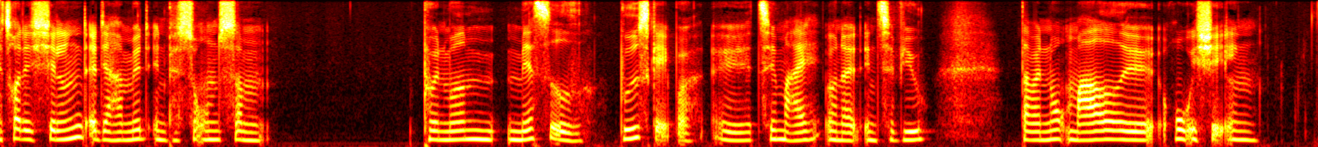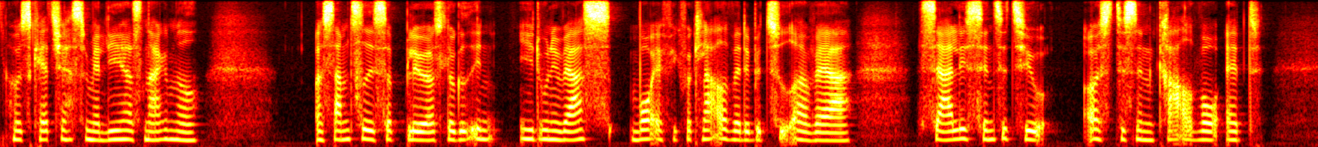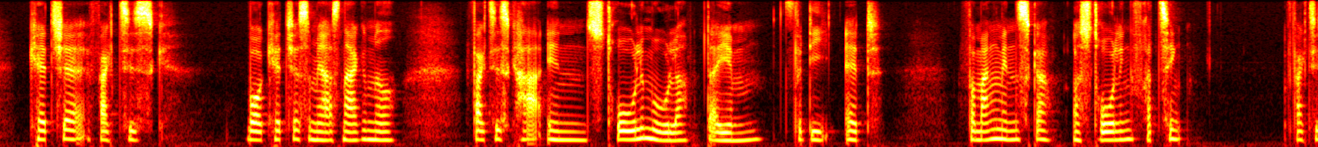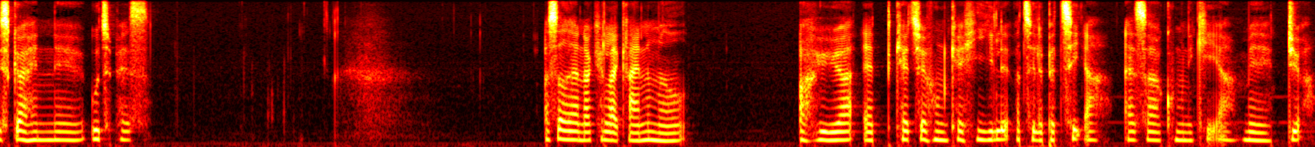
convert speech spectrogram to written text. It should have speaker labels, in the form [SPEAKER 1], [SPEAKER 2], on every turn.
[SPEAKER 1] Jeg tror, det er sjældent, at jeg har mødt en person, som på en måde messede budskaber øh, til mig under et interview. Der var enormt meget øh, ro i sjælen hos Katja, som jeg lige har snakket med. Og samtidig så blev jeg også lukket ind i et univers, hvor jeg fik forklaret, hvad det betyder at være særlig sensitiv, også til sådan en grad, hvor at Katja faktisk, hvor Katja, som jeg har snakket med, faktisk har en strålemåler derhjemme, fordi at for mange mennesker og stråling fra ting faktisk gør hende øh, utilpas. Og så havde jeg nok heller ikke regnet med at høre, at Katja hun kan hele og telepatere, altså kommunikere med dyr.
